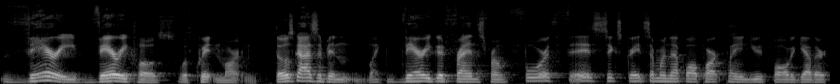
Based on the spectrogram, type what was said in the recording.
Very, very close with Quinton Martin. Those guys have been like very good friends from fourth, fifth, sixth grade, somewhere in that ballpark, playing youth ball together,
